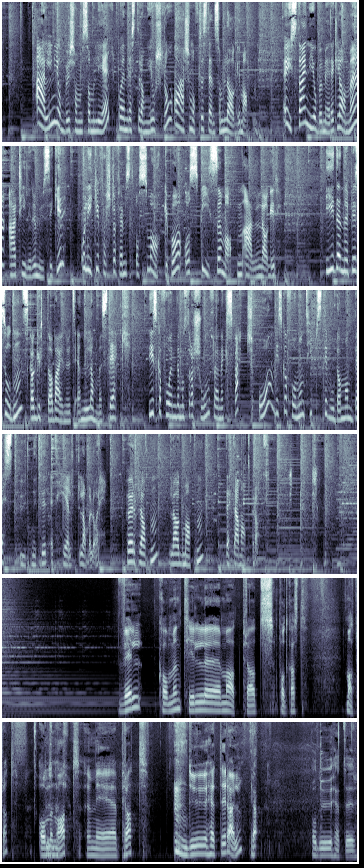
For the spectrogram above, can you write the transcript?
Erlend jobber som sommelier på en restaurant i Oslo og er som oftest den som lager maten. Øystein jobber med reklame, er tidligere musiker og liker først og fremst å smake på og spise maten Erlend lager. I denne episoden skal gutta beine ut en lammestek. De skal få en demonstrasjon fra en ekspert, og vi skal få noen tips til hvordan man best utnytter et helt lammelår. Hør praten, lag maten. Dette er Matprat. Velkommen til eh, Matprats podkast. Matprat. Om mat med prat. Du heter Erlend. Ja. Og du heter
